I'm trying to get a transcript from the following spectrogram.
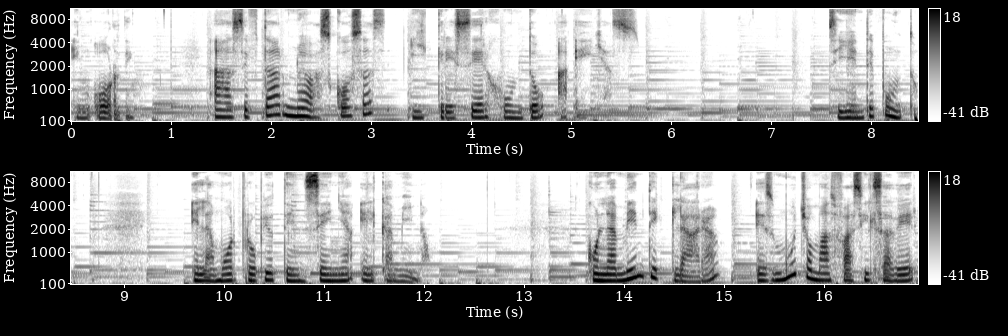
en orden, a aceptar nuevas cosas y crecer junto a ellas. Siguiente punto. El amor propio te enseña el camino. Con la mente clara es mucho más fácil saber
